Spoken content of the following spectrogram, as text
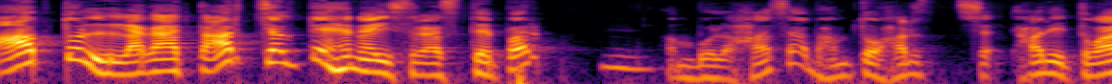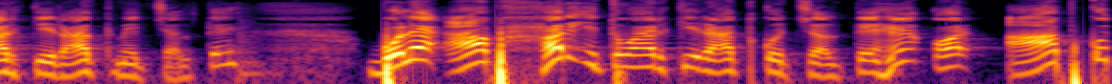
आप तो लगातार चलते हैं ना इस रास्ते पर। हम बोला हाँ साहब हम तो हर हर इतवार की रात में चलते हैं। बोले आप हर इतवार की रात को चलते हैं और आपको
